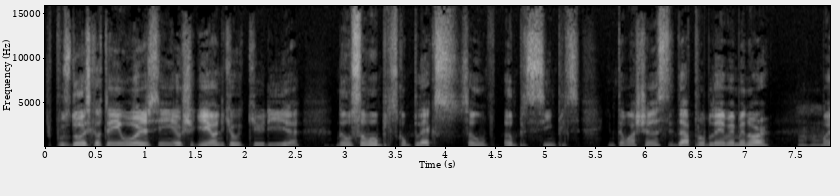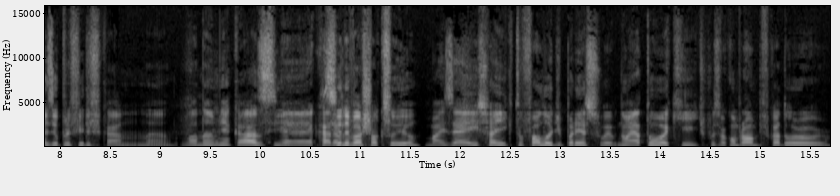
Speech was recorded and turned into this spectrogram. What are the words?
Tipo, os dois que eu tenho hoje, assim, eu cheguei onde que eu queria. Não são amplos complexos, são amplos simples. Então a chance de dar problema é menor. Uhum. Mas eu prefiro ficar na- lá na minha casa. Se, É, cara, se eu levar choque, sou eu. Mas é isso aí que tu falou de preço. Eu- Não é à toa que, tipo, você vai comprar um amplificador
